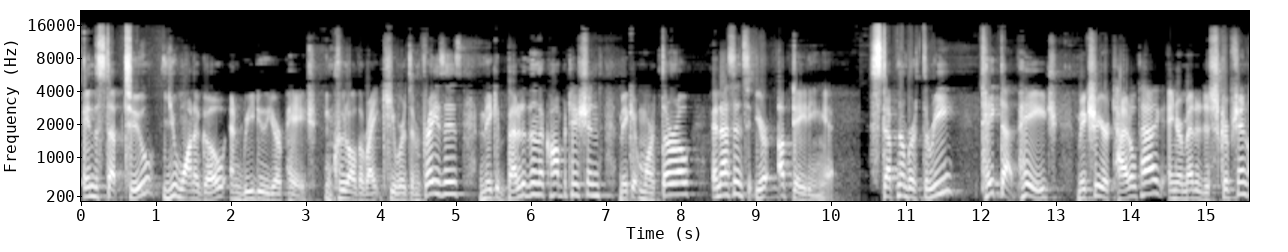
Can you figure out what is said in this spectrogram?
In the step two, you want to go and redo your page. Include all the right keywords and phrases, make it better than the competitions, make it more thorough, in essence, you're updating it. Step number three, take that page, make sure your title tag and your meta description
